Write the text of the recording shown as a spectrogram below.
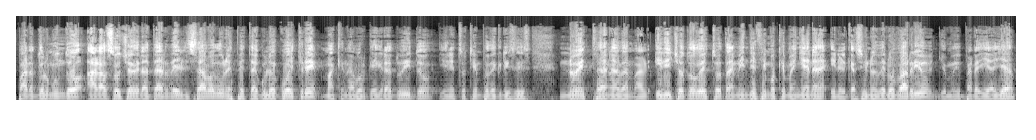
para todo el mundo a las 8 de la tarde el sábado un espectáculo ecuestre, más que nada porque es gratuito y en estos tiempos de crisis no está nada mal. Y dicho todo esto, también decimos que mañana en el Casino de los Barrios, yo me voy para allá ya,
